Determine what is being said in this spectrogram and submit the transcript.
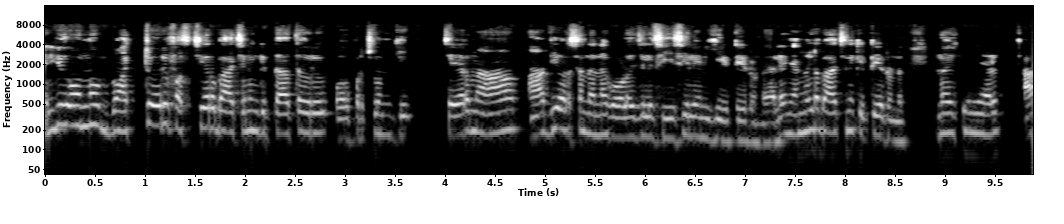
എനിക്ക് തോന്നുന്നു മറ്റൊരു ഫസ്റ്റ് ഇയർ ബാച്ചിനും കിട്ടാത്ത ഒരു ഓപ്പർച്യൂണിറ്റി ചേർന്ന ആ ആദ്യ വർഷം തന്നെ കോളേജിൽ സി സിയിൽ എനിക്ക് കിട്ടിയിട്ടുണ്ട്. അല്ലെങ്കിൽ ഞങ്ങളുടെ ബാച്ചിന് കിട്ടിയിട്ടുണ്ട്. എന്ന് വെച്ച് കഴിഞ്ഞാൽ ആ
